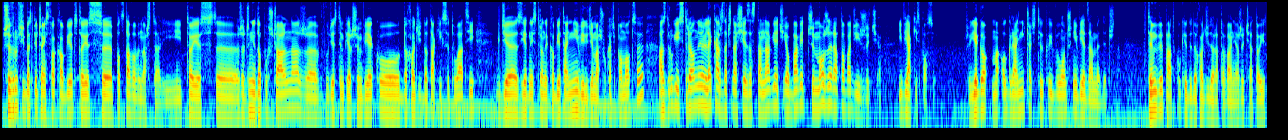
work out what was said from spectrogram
Przywrócić bezpieczeństwo kobiet to jest e, podstawowy nasz cel i to jest e, rzecz niedopuszczalna, że w XXI wieku dochodzi do takich sytuacji, gdzie z jednej strony kobieta nie wie, gdzie ma szukać pomocy, a z drugiej strony lekarz zaczyna się zastanawiać i obawiać, czy może ratować jej życie i w jaki sposób. Czy jego ma ograniczać tylko i wyłącznie wiedza medyczna. W tym wypadku, kiedy dochodzi do ratowania życia, to jest,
